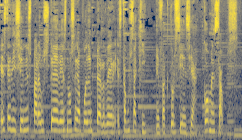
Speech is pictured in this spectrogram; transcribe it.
esta edición es para ustedes, no se la pueden perder. Estamos aquí en Factor Ciencia. Comenzamos.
